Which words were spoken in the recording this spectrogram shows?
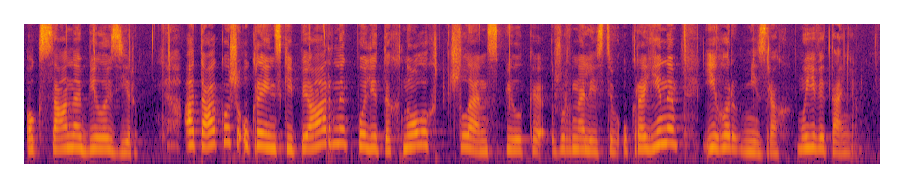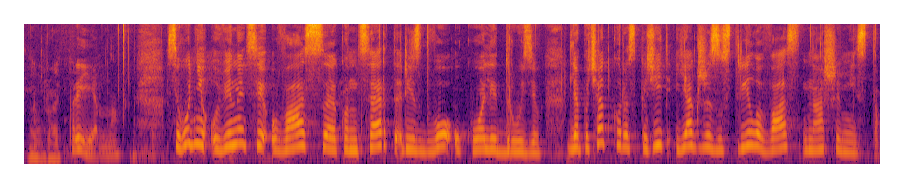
Оксана Білозір. А також український піарник, політехнолог, член спілки журналістів України Ігор Мізрах. Мої вітання. Доброго Приємно. Сьогодні у Вінниці у вас концерт Різдво у колі друзів. Для початку розкажіть, як же зустріло вас наше місто?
